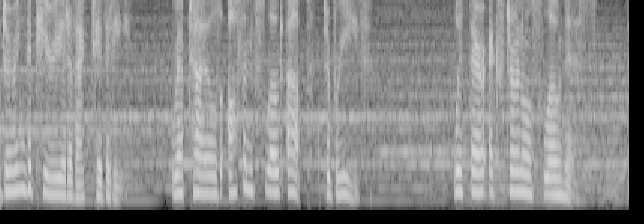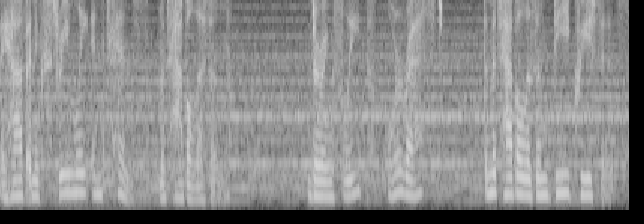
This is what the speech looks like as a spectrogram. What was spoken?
During the period of activity, reptiles often float up to breathe. With their external slowness, they have an extremely intense metabolism. During sleep or rest, the metabolism decreases,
